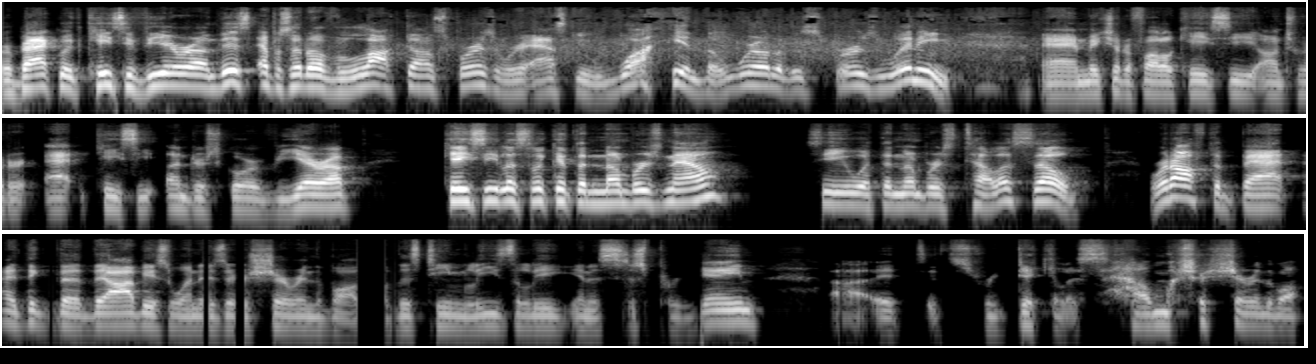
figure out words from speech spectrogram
We're back with Casey Vieira on this episode of Locked On Spurs. We're asking why in the world are the Spurs winning? And make sure to follow Casey on Twitter at Casey underscore Vieira. Casey, let's look at the numbers now, see what the numbers tell us. So, right off the bat, I think the, the obvious one is they're sharing the ball. This team leads the league in assists per game. Uh, it's it's ridiculous how much they're sharing the ball.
